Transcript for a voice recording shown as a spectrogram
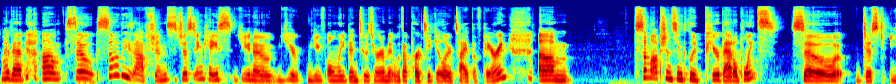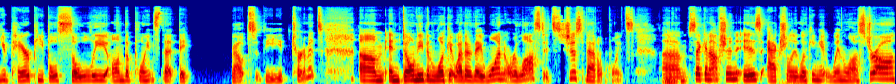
my bad. Um, so some of these options, just in case you know you're you've only been to a tournament with a particular type of pairing, um, some options include pure battle points. So just you pair people solely on the points that they throughout the tournament um, and don't even look at whether they won or lost. It's just battle points. Yeah. um, second option is actually looking at win loss draw.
